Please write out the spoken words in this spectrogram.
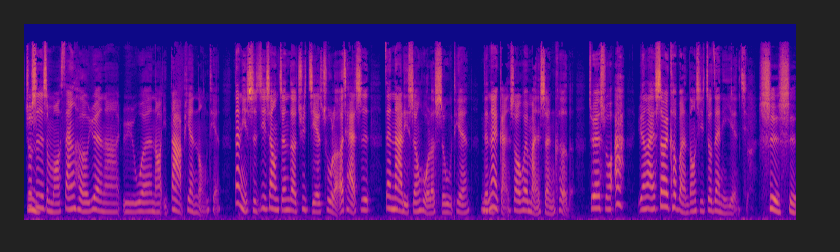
就是什么三合院啊、余温，然后一大片农田。但你实际上真的去接触了，而且还是。在那里生活了十五天，你的那个感受会蛮深刻的，就会说啊，原来社会课本的东西就在你眼前。是是，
